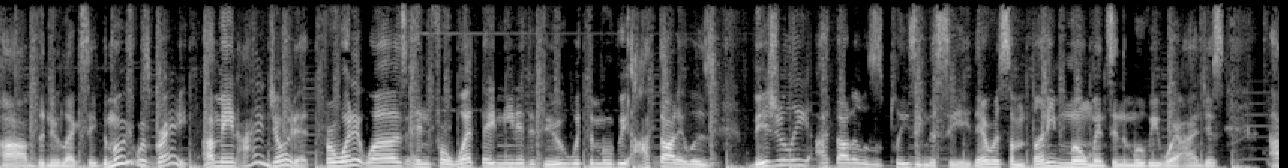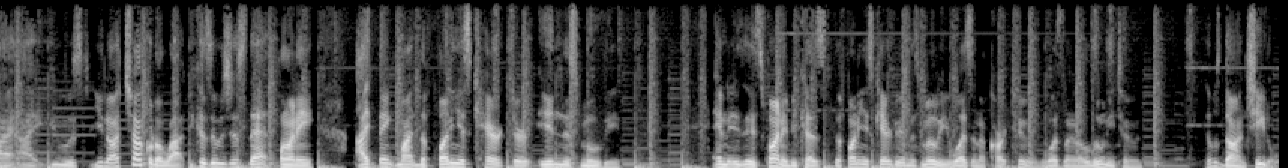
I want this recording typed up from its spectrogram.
um, the new legacy. The movie was great. I mean, I enjoyed it for what it was and for what they needed to do with the movie. I thought it was visually, I thought it was pleasing to see. There were some funny moments in the movie where I just I, I was you know I chuckled a lot because it was just that funny. I think my the funniest character in this movie, and it, it's funny because the funniest character in this movie wasn't a cartoon, wasn't a Looney Tune. It was Don Cheadle.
